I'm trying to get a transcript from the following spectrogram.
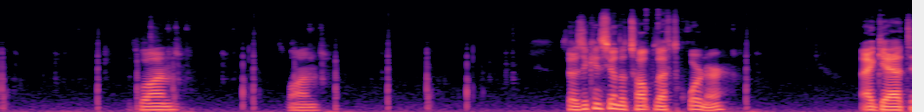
this one, this one. So as you can see on the top left corner, I get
